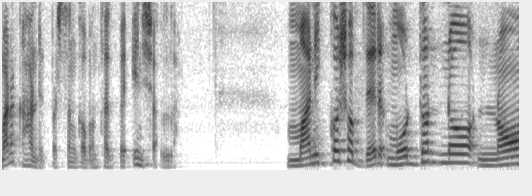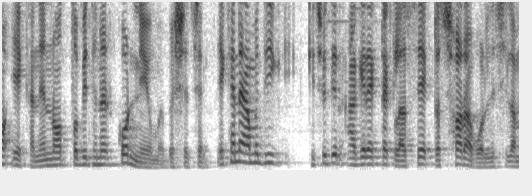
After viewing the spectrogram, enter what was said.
মার্ক, হান্ড্রেড পার্সেন্ট কমন থাকবে ইনশাল্লাহ মাণিক্য শব্দের মূর্ধন্য ন এখানে নত্যবিধানের কোন নিয়মে বসেছে? এখানে আমি কিছুদিন আগের একটা ক্লাসে একটা ছড়া বলেছিলাম।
